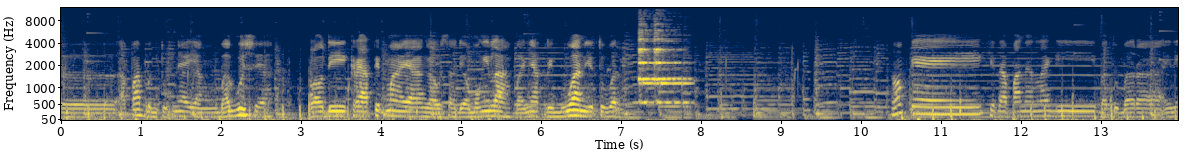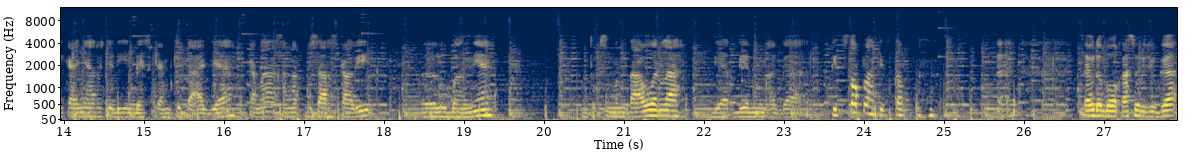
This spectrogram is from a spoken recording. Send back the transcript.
eh, apa bentuknya yang bagus ya. Kalau di kreatif mah ya nggak usah diomongin lah. Banyak ribuan youtuber Oke, kita panen lagi batu bara. Ini kayaknya harus jadiin base camp kita aja karena sangat besar sekali e, lubangnya. Untuk sementahun lah, biar diem agak pit stop lah, pit stop. Saya udah bawa kasur juga.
